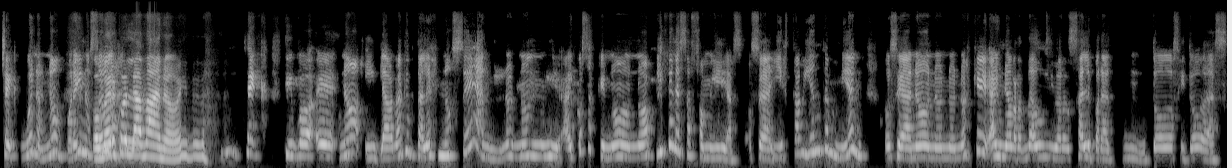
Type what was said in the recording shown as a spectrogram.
check. Bueno, no, por ahí no Comer con la mano, check, tipo, eh, no, y la verdad que tal vez no sean, no, hay cosas que no, no aplican a esas familias, o sea, y está bien también, o sea, no, no, no, no es que hay una verdad universal para mm, todos y todas,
